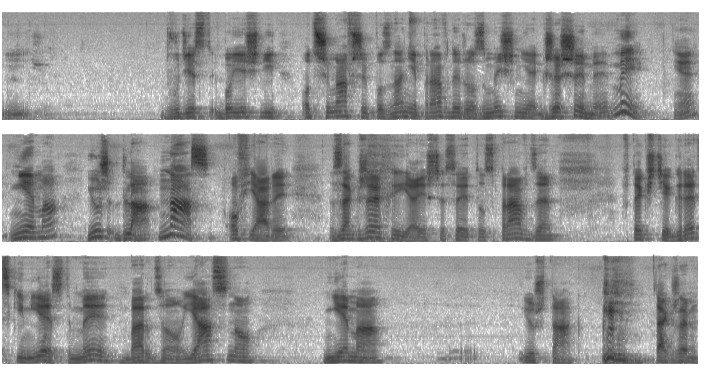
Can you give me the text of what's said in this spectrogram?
Yy, 20, bo jeśli otrzymawszy poznanie prawdy rozmyślnie grzeszymy, my, nie? Nie ma już dla nas ofiary za grzechy. Ja jeszcze sobie to sprawdzę. Tekście greckim jest my, bardzo jasno, nie ma już tak. Także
